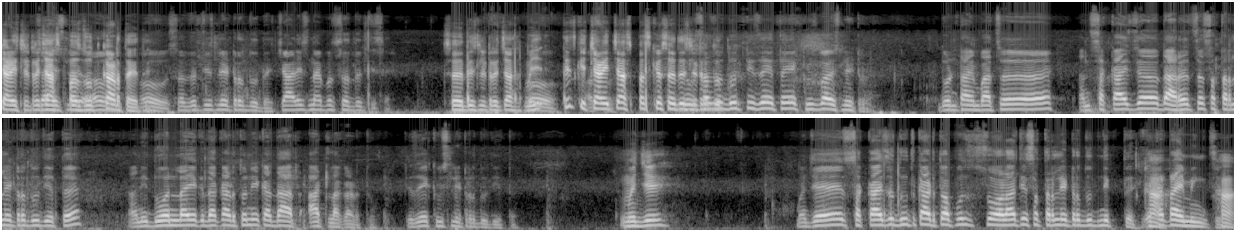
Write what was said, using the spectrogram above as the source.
चाळीस लिटरच्या 40 आसपास दूध हो, काढता येते हो सदतीस लिटर दूध आहे. चाळीस नाही पण सदतीस आहे. सदतीस लिटरच्या आस- म्हणजे हो. तेच की चाळीसच्या आसपास किंवा सदतीस लिटर दिवसाचं दूध? दूध तिचं येतं एकवीस बावीस लिटर. दोन टाइमाचं आणि सकाळचं धारचं सतरा लिटर दूध येतं आणि दोनला एकदा काढतो आणि एखादा आठ आठला काढतो. त्याचं एकवीस लिटर दूध येतं. म्हणजे? म्हणजे सकाळचं दूध काढतो आपण सोळा ते सतरा लिटर दूध निघतं एका हा. टायमिंगचं हा.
